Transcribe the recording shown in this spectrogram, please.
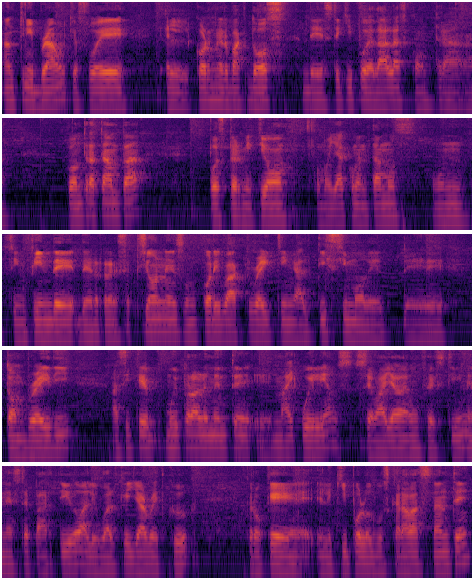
Anthony Brown, que fue el cornerback 2 de este equipo de Dallas contra, contra Tampa, pues permitió, como ya comentamos, un sinfín de, de recepciones, un quarterback rating altísimo de, Tom Brady. Así que muy probablemente eh, Mike Williams se vaya a dar un festín en este partido, al igual que Jared Cook. Creo que el equipo los buscará bastante.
